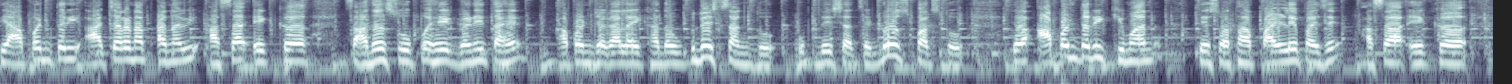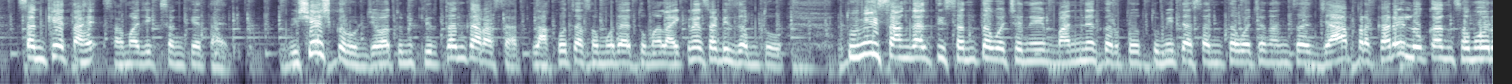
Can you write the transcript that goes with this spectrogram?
ती आपण तरी आचरणात आणावी असा एक साधं सोपं हे गणित आहे. आपण जगाला एखादा उपदेश सांगतो उपदेशाचे डोस पाचतो तेव्हा आपण तरी किमान ते स्वतः पाळले पाहिजे असा एक संकेत आहे सामाजिक संकेत आहेत विशेष करून जेव्हा तुम्ही कीर्तनकार असतात लाखोचा समुदाय तुम्हाला ऐकण्यासाठी जमतो तुम्ही सांगाल ती संत वचने मान्य करतो. तुम्ही त्या संत वचनांचं ज्या प्रकारे लोकांसमोर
